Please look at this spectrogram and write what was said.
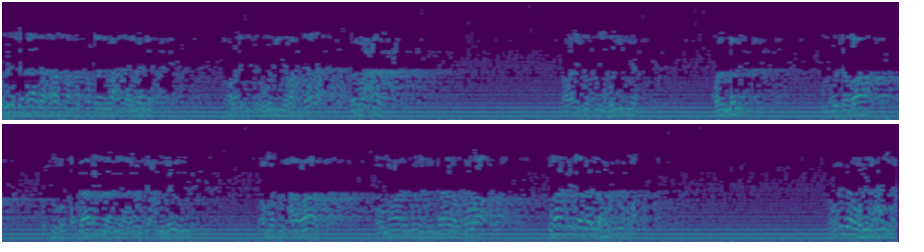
وليس هذا خاصا بالسلطة الواحدة الملك أو رئيس الجمهورية وحده لا بل وعام رئيس الجمهورية والملك والوزراء وشيوخ القبائل الذين يرجع إليهم وعمد الحرام وأمراء البلدان والقرى وهكذا من له سلطة وإنه في محله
